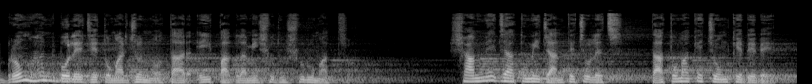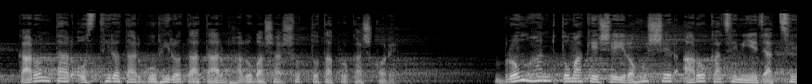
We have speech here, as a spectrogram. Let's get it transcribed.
ব্রহ্মাণ্ড বলে যে তোমার জন্য তার এই পাগলামি শুধু শুরুমাত্র। সামনে যা তুমি জানতে চলেছ, তা তোমাকে চমকে দেবে। কারণ তার অস্থিরতার গভীরতা, তার ভালোবাসার সত্যতা প্রকাশ করে। ব্রহ্মাণ্ড তোমাকে সেই রহস্যের আরও কাছে নিয়ে যাচ্ছে,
